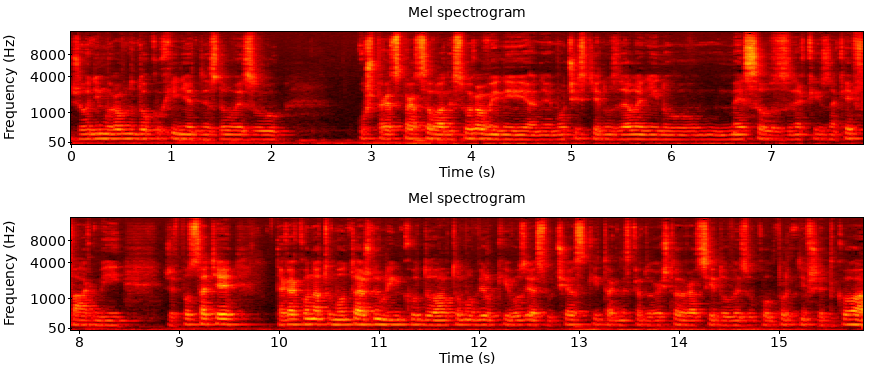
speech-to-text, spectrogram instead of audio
že oni mu rovno do kuchyne dnes dovezú už predspracované suroviny, ja neviem, očistenú zeleninu, meso z nejakej, z nejakej farmy, že v podstate tak ako na tú montážnu linku do automobilky vozia súčiastky, tak dneska do reštaurácie dovezú kompletne všetko a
